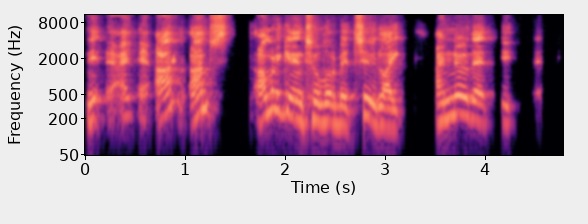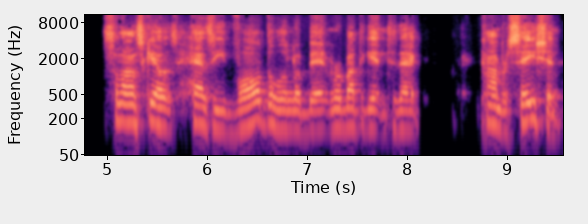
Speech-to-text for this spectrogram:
Yeah, I, I'm I'm I'm going to get into a little bit too. Like I know that it, Salon Scale has evolved a little bit, and we're about to get into that conversation.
